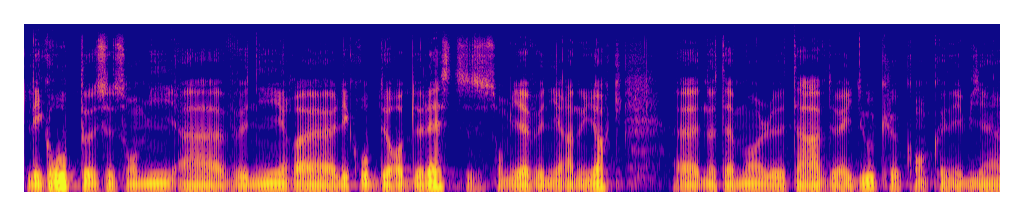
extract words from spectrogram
les groupes se sont mis à venir, euh, les groupes d'Europe de l'Est se sont mis à venir à New York, notamment le Taraf de Haïdouk, qu'on connaît bien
